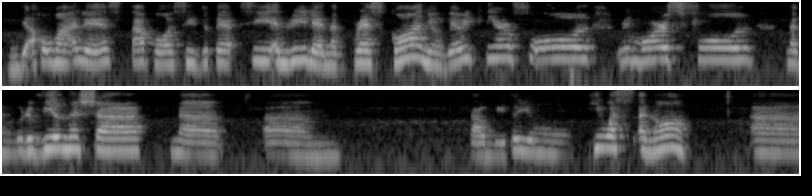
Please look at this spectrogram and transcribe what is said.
Hindi ako umaalis. Tapos si Duterte, si Enrile nag-press con, yung very tearful, remorseful, nag-reveal na siya na um, tawag dito yung he was ano uh,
